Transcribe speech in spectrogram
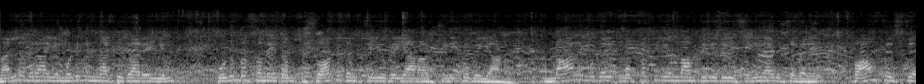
നല്ലവരായ മുഴുവൻ നാട്ടുകാരെയും കുടുംബസമേതം സ്വാഗതം ചെയ്യുകയാണ് ക്ഷണിക്കുകയാണ്. നാളെ മുതൽ മുപ്പത്തിയൊന്നാം തീയതി ശനിയാഴ്ച വരെ ഫാം ഫെസ്റ്റ്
